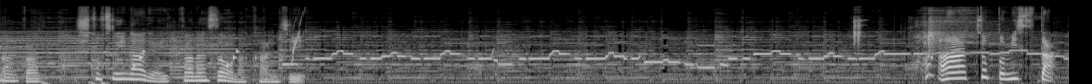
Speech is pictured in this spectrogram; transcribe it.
なんか、一つになりゃいかなそうな感じ。あー、ちょっとミスった。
